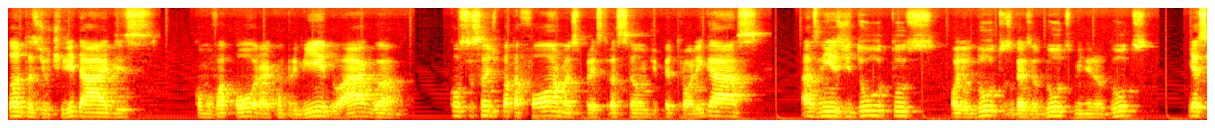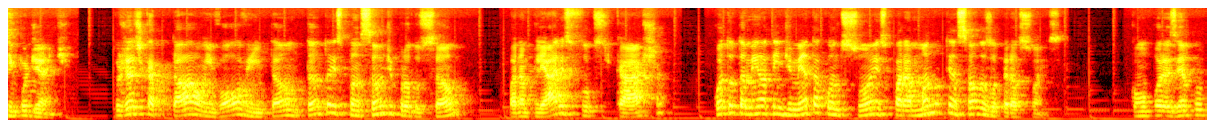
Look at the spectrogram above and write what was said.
plantas de utilidades, como vapor, ar comprimido, água, construção de plataformas para extração de petróleo e gás, as linhas de dutos, oleodutos, gasodutos, minerodutos e assim por diante. Projetos de capital envolvem, então, tanto a expansão de produção para ampliar esse fluxo de caixa, quanto também o atendimento a condições para a manutenção das operações, como, por exemplo,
